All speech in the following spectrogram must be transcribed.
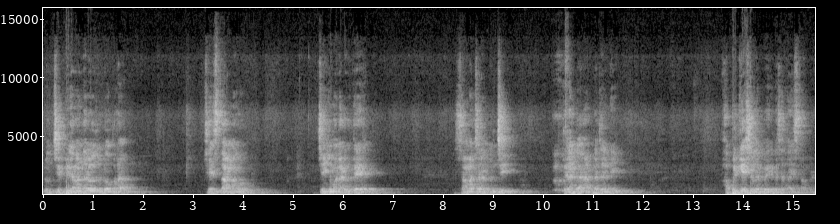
నువ్వు చెప్పిన వంద రోజుల లోపల చేస్తా అన్నావు. చెయ్యమని అడిగితే సంవత్సరం నుంచి తెలంగాణ ప్రజల్ని అప్లికేషన్ల పేరుగా సతాయిస్తా ఉన్నాడు.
